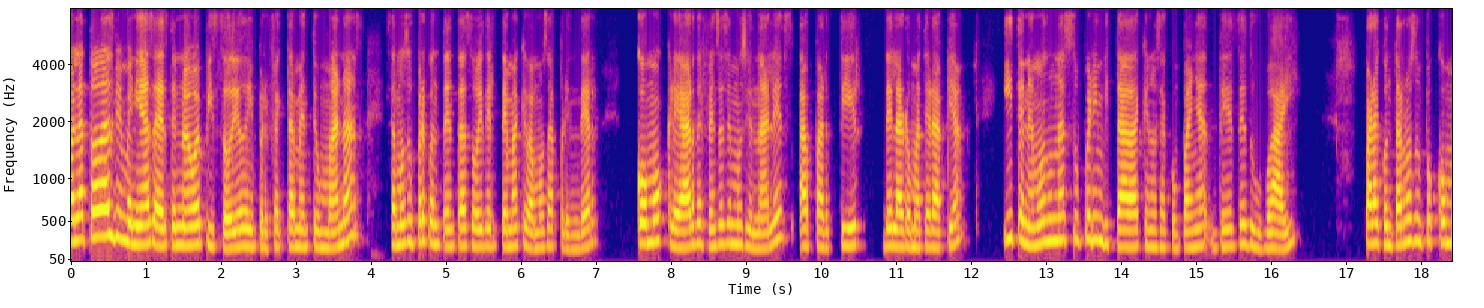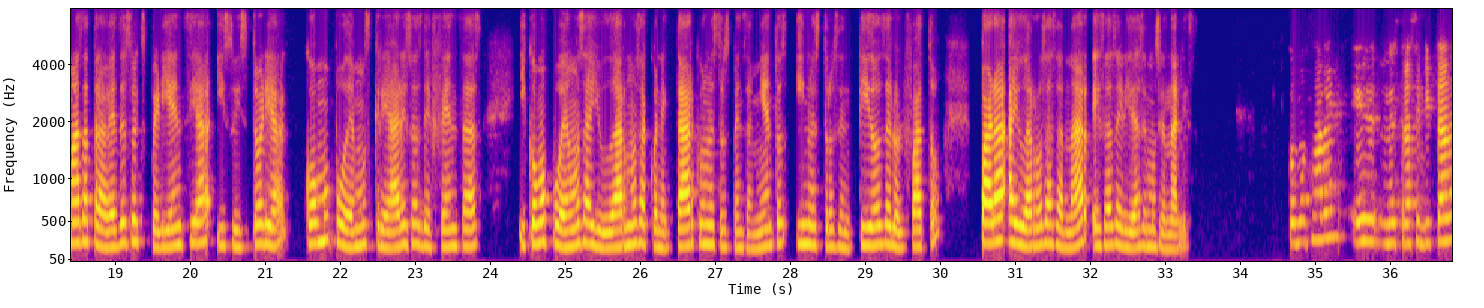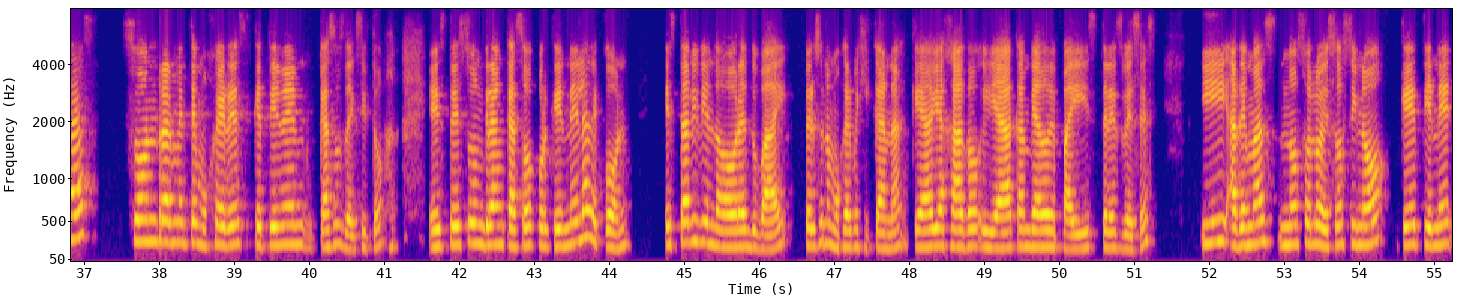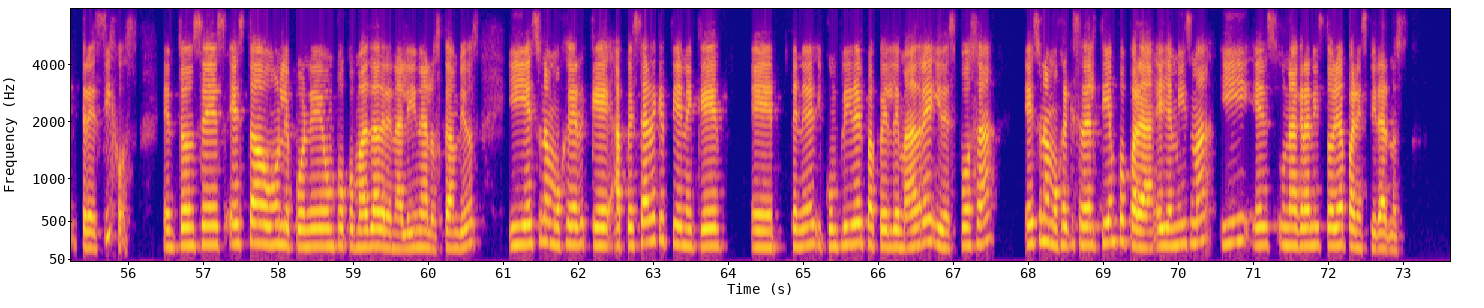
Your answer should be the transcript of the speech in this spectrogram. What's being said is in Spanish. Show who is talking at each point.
Speaker 1: Hola a todas, bienvenidas a este nuevo episodio de Imperfectamente Humanas. Estamos súper contentas hoy del tema que vamos a aprender, cómo crear defensas emocionales a partir de la aromaterapia. Y tenemos una súper invitada que nos acompaña desde Dubái para contarnos un poco más a través de su experiencia y su historia, cómo podemos crear esas defensas y cómo podemos ayudarnos a conectar con nuestros pensamientos y nuestros sentidos del olfato para ayudarnos a sanar esas heridas emocionales.
Speaker 2: Como saben, eh, nuestras invitadas son realmente mujeres que tienen casos de éxito. Este es un gran caso porque Nela de Con está viviendo ahora en Dubai, pero es una mujer mexicana que ha viajado y ha cambiado de país tres veces y además no solo eso, sino que tiene tres hijos. Entonces, esto aún le pone un poco más de adrenalina a los cambios y es una mujer que a pesar de que tiene que eh, tener y cumplir el papel de madre y de esposa, es una mujer que se da el tiempo para ella misma y es una gran historia para inspirarnos.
